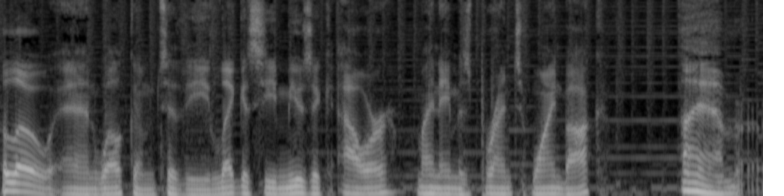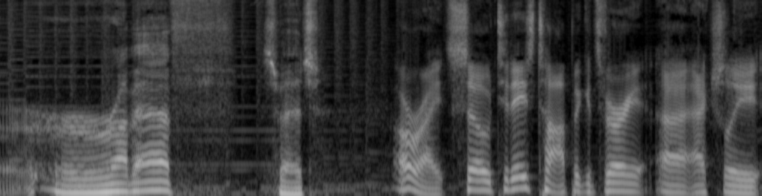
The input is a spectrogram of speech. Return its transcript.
Hello and welcome to the Legacy Music Hour. My name is Brent Weinbach. I am Rob F. Switch. All right, so today's topic, it's very uh, actually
